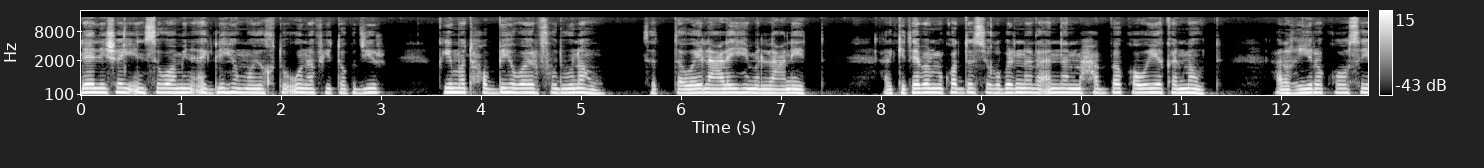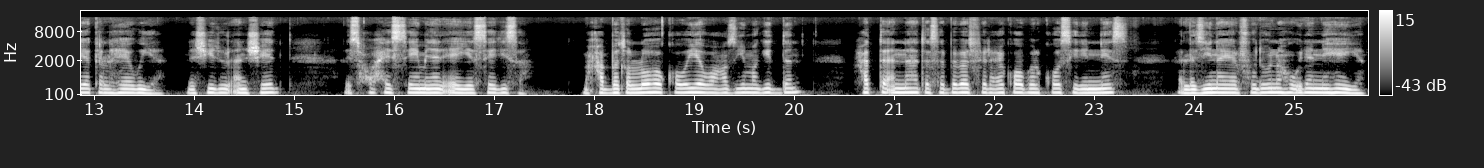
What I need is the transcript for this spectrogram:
لا لشيء سوى من أجلهم ويخطئون في تقدير قيمة حبه ويرفضونه. ستتوالى عليهم اللعنات. الكتاب المقدس يخبرنا لأن المحبة قوية كالموت الغيرة قاسية كالهاوية. نشيد الأنشاد الإصحاح الثامن الآية السادسة. محبة الله قوية وعظيمة جدا حتى أنها تسببت في العقاب القاسي للناس الذين يرفضونه إلى النهاية.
